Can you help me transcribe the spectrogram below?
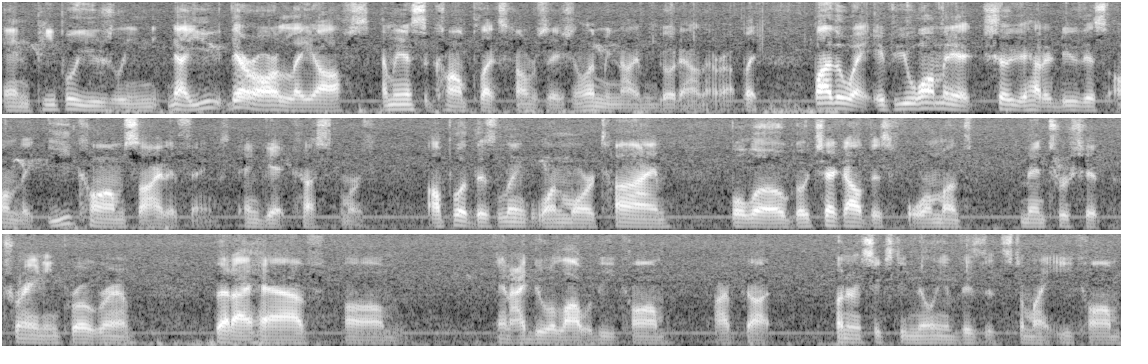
And people usually need, now you there are layoffs. I mean it's a complex conversation. Let me not even go down that route. But by the way if you want me to show you how to do this on the e-com side of things and get customers i'll put this link one more time below. Go check out this four month mentorship training program that i have um, and i do a lot with e-com. I've got 160 million visits to my ecom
